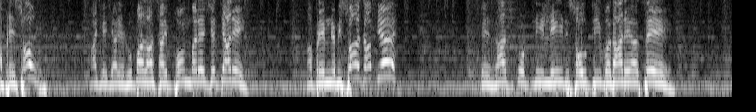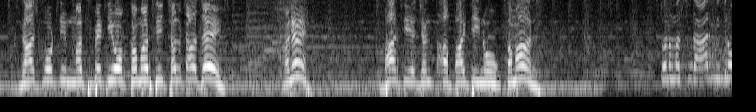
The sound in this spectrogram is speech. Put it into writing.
આપણે સૌ આજે જ્યારે રૂપાલા સાહેબ ફોર્મ ભરે છે ત્યારે આપણે એમને વિશ્વાસ આપીએ કે રાજકોટની લીડ સૌથી વધારે હશે. રાજકોટની મતપેટીઓ કમરથી છલકાશે. અને ભારતીય જનતા પાર્ટીનો કમળ તો નમસ્કાર મિત્રો,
